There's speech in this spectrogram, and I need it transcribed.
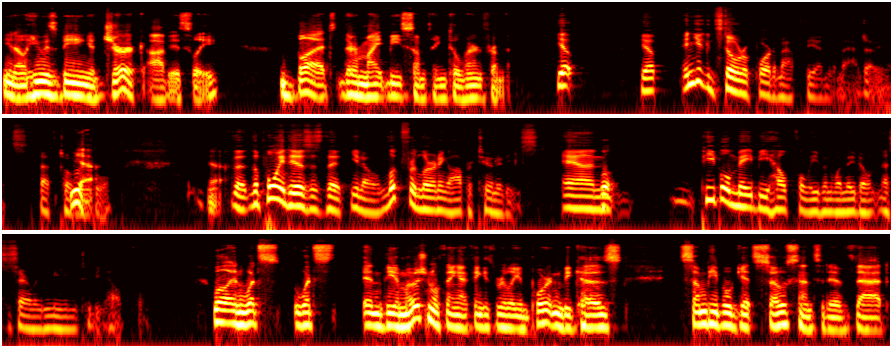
you know he was being a jerk obviously but there might be something to learn from it. Yep. Yep. And you can still report him after the end of the match. I mean, that's that's totally Yeah. cool. Yeah. The the point is is that, you know, look for learning opportunities. And Well- people may be helpful even when they don't necessarily mean to be helpful. Well, and what's what's and the emotional thing I think is really important because some people get so sensitive that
